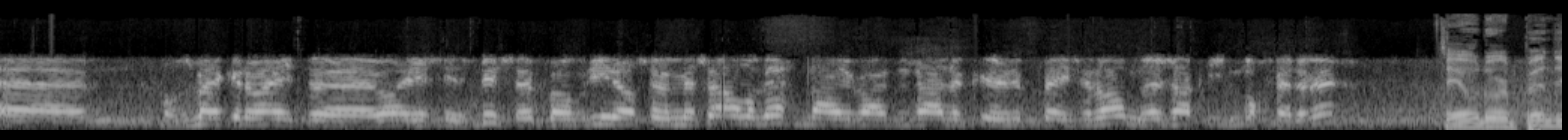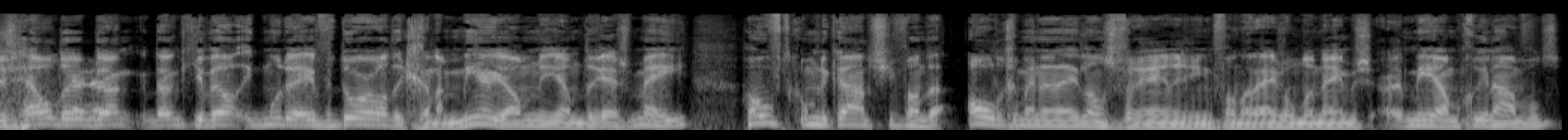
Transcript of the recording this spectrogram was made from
Eh, eh, volgens mij kunnen wij het eh, wel eerst eens missen. Bovendien, als we met z'n allen wegblijven uit de zuidelijke Europese landen, zak hij nog verder weg. Theodor, het punt is helder. Dank, dank je wel. Ik moet even door, want ik ga naar Mirjam. Mirjam Dres mee. Hoofdcommunicatie van de Algemene Nederlandse Vereniging van de Reisondernemers. Uh, Mirjam, goedenavond.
